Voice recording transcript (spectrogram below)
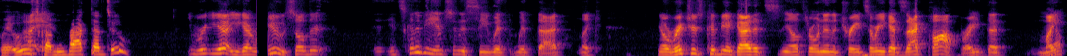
Ryu's coming back then too. Yeah, you got Ryu. So there, it's going to be interesting to see with with that. Like you know, Richards could be a guy that's you know thrown in a trade somewhere. You got Zach Pop, right? That might yep.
